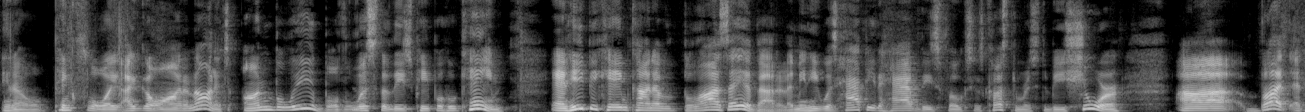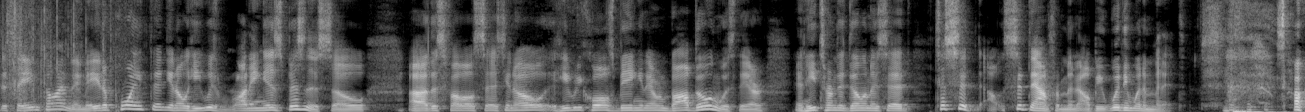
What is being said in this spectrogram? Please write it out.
you know, Pink Floyd. I go on and on. It's unbelievable the list of these people who came. And he became kind of blase about it. I mean, he was happy to have these folks as customers, to be sure. Uh, but at the same time, they made a point that, you know, he was running his business. So uh, this fellow says, you know, he recalls being in there when Bob Dylan was there. And he turned to Dylan and said, just sit, sit down for a minute. I'll be with you in a minute. so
